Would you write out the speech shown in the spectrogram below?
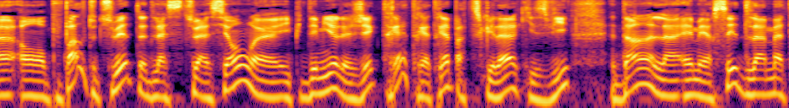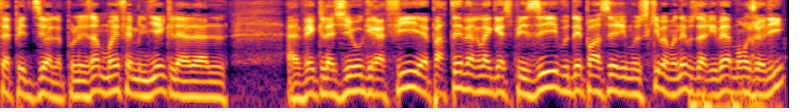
Euh, on vous parle tout de suite de la situation euh, épidémiologique très, très, très particulière qui se vit dans la MRC de la Matapédia. là. Pour les gens moins familiers avec la, la- avec la géographie, euh, partez vers la Gaspésie, vous dépassez Rimouski, puis à un moment donné, vous arrivez à Montjoli.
